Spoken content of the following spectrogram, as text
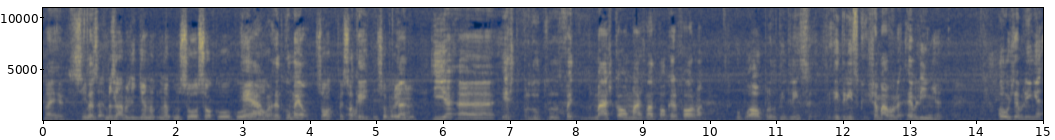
Não é? Sim, mas, a- mas a abelhinha não, não começou só com, com o É mel. aguardente com mel. Só, foi só. Ok. Começou por aí, Portanto, E ah, ah, este produto feito de mais cá ou mais lá de qualquer forma, o, ao produto intrínseco, intrínseco chamavam-lhe abelhinha. Hoje abelhinha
